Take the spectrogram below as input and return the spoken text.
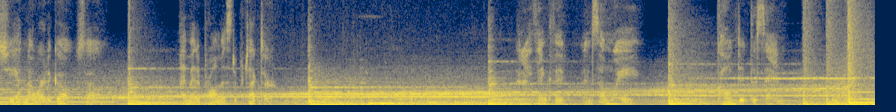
She had nowhere to go, so I made a promise to protect her. And I think that in some way, Kong did the same.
